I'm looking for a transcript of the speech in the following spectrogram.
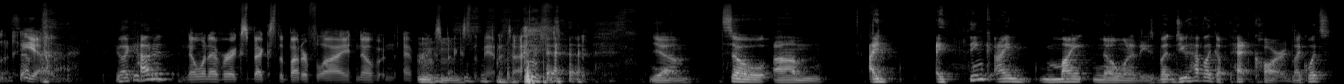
Just Yeah. laugh. You're like, how did? No one ever expects the butterfly. No one ever Mm-hmm. expects the manatee. Yeah. So, um, I I think I might know one of these, but do you have like a pet card? Like, what's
